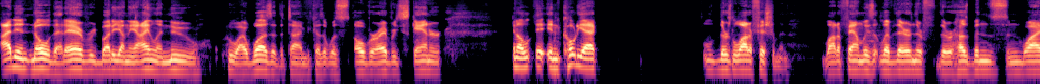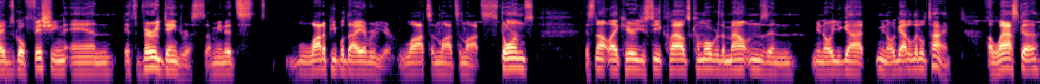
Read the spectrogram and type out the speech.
I didn't know that everybody on the island knew who I was at the time because it was over every scanner. You know, in Kodiak, there's a lot of fishermen, a lot of families that live there, and their their husbands and wives go fishing, and it's very dangerous. I mean, it's a lot of people die every year, lots and lots and lots. Storms. It's not like here you see clouds come over the mountains, and you know you got you know got a little time. Alaska,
